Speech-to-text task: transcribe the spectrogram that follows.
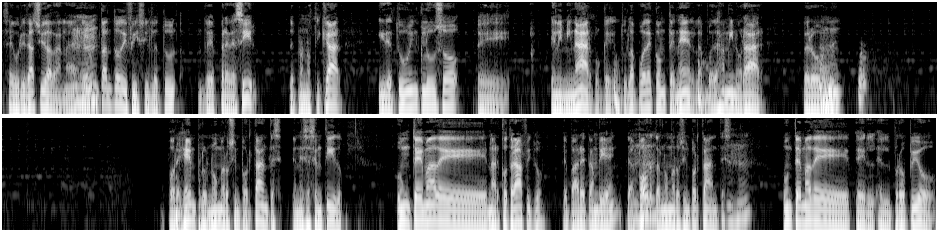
seguridad ciudadana es- es un tanto difícil de, tú, de predecir, de pronosticar y de tú incluso eh, eliminar, porque tú la puedes contener, la puedes aminorar, pero un- por ejemplo, números importantes en ese sentido, un tema de narcotráfico te pare también, te aporta números importantes un tema de el, el propio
